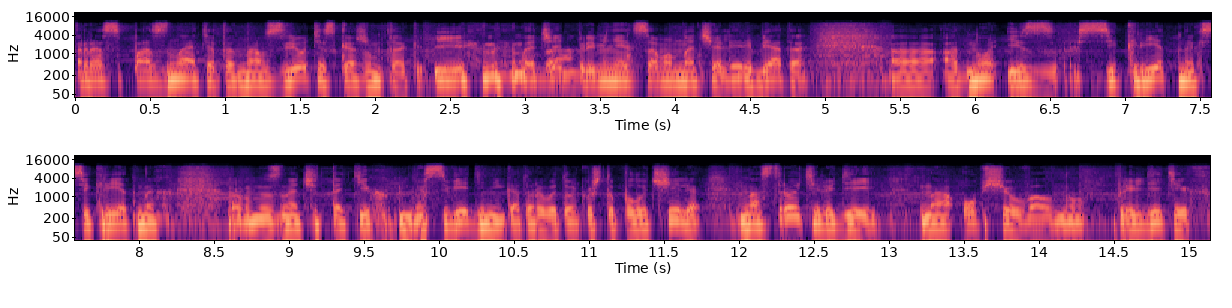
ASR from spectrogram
распознать это на взлете, скажем так, и ну, начать да. применять в самом начале. Ребята, э, одно из секретных, секретных, э, значит, таких сведений, которые вы только что получили, настройте людей на общую волну. Приведите их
